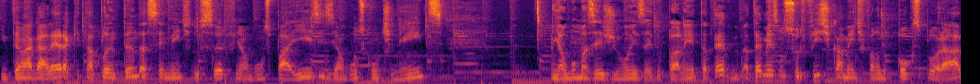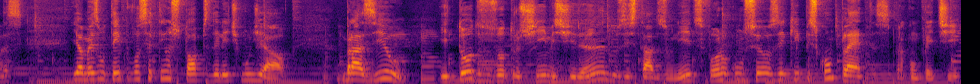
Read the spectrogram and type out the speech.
Então é a galera que está plantando a semente do surf em alguns países, em alguns continentes, em algumas regiões aí do planeta, até, até mesmo surfisticamente falando pouco exploradas. E ao mesmo tempo você tem os tops da elite mundial. Brasil e todos os outros times, tirando os Estados Unidos, foram com suas equipes completas para competir.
